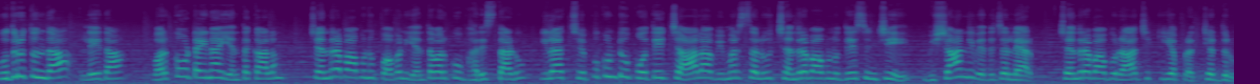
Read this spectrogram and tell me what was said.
కుదురుతుందా లేదా వర్కౌట్ అయినా ఎంతకాలం? చంద్రబాబును పవన్ ఎంతవరకు భరిస్తాడు? ఇలా చెప్పుకుంటూ పోతే చాలా విమర్శలు చంద్రబాబును ఉద్దేశించి విషాన్ని వెదజల్లారు. చంద్రబాబు రాజకీయ ప్రత్యర్థులు.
